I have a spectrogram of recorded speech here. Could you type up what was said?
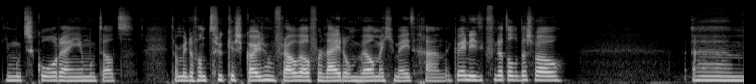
je moet scoren en je moet dat... Door middel van trucjes kan je zo'n vrouw wel verleiden om wel met je mee te gaan. Ik weet niet, ik vind dat altijd best wel... ehm,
